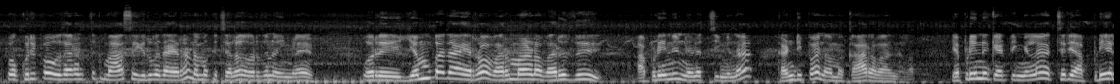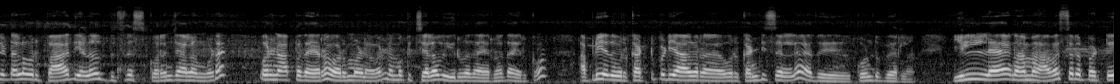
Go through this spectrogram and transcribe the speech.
இப்போ குறிப்பாக உதாரணத்துக்கு மாதம் இருபதாயிரம் நமக்கு செலவு வருதுன்னு வைங்களேன். ஒரு எண்பதாயிரரூவா வருமானம் வருது அப்படின்னு நினச்சிங்கன்னா கண்டிப்பாக நம்ம காரை வாங்கலாம். எப்படின்னு கேட்டிங்கன்னா சரி அப்படியே இல்லாட்டாலும் ஒரு பாதி அளவு பிஸ்னஸ் குறைஞ்சாலும் கூட ஒரு நாற்பதாயிரம் வருமானம் வரும். நமக்கு செலவு இருபதாயிரரூவா தான் இருக்கும். அப்படியே அது ஒரு கட்டுப்படி ஆகிற ஒரு கண்டிஷனில் அது கொண்டு போயிடலாம் இல்லை நாம் அவசரப்பட்டு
